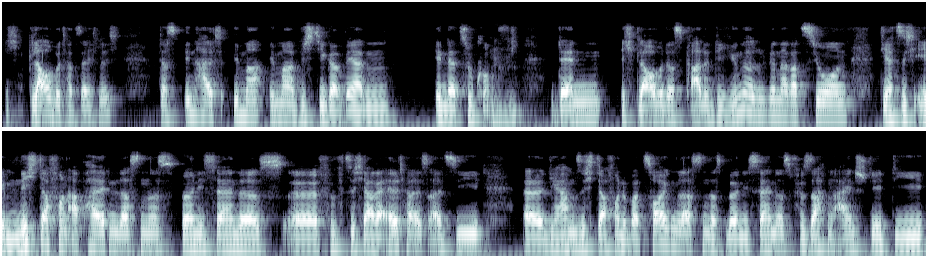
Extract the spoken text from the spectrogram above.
ich glaube tatsächlich, dass Inhalte immer, immer wichtiger werden in der Zukunft. Mhm. Denn ich glaube, dass gerade die jüngere Generation, die hat sich eben nicht davon abhalten lassen, dass Bernie Sanders äh, 50 Jahre älter ist als sie. Äh, die haben sich davon überzeugen lassen, dass Bernie Sanders für Sachen einsteht, die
